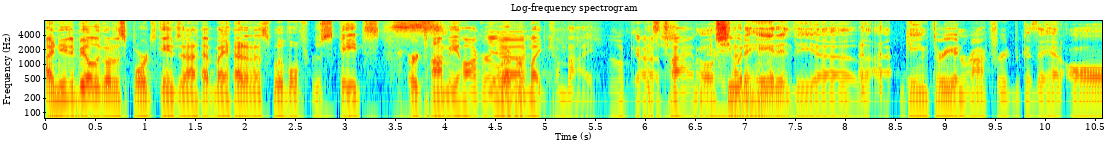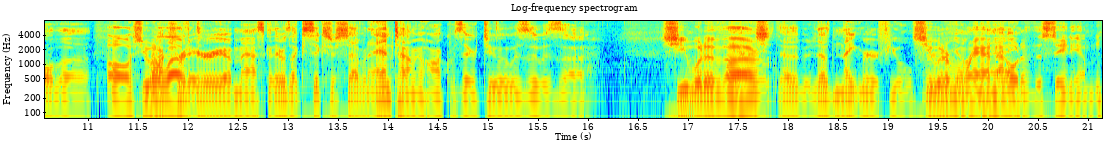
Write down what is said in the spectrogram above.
I need to be able to go to sports games and not have my head on a swivel for skates or Tommy Hawk or Yeah. whoever might come by. Oh gosh. It's time. Oh, It's she would have hated the, uh, the uh, game three in Rockford because they had all the Oh, she would have Rockford left. area mascot. There was like six or seven, and Tommy Hawk was there too. It was it was uh, She would have. yeah, Uh, she- that, was, that was nightmare fuel. she would have ran Maddie. out of the stadium.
